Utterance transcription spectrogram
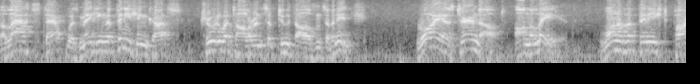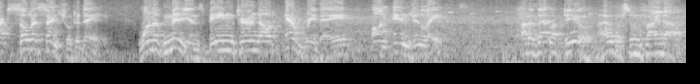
The last step was making the finishing cuts true to a tolerance of two thousandths of an inch. Roy has turned out, on the lathe, one of the finished parts so essential today, one of millions being turned out every day on engine lathes. How does that look to you? Well, we'll soon find out.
